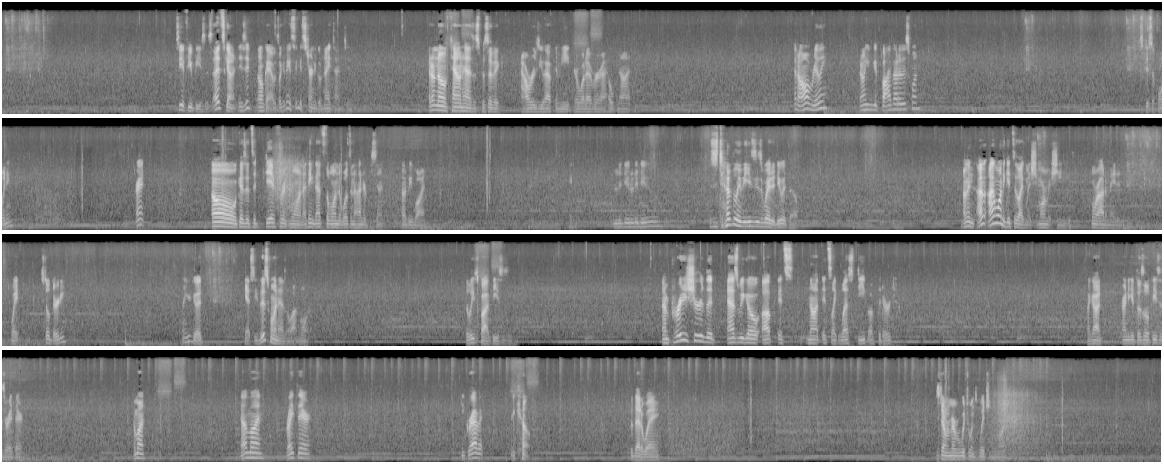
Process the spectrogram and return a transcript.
See a few pieces. Uh, it's got. Is it okay? I was like, I think it's, I think it's starting to go nighttime too. I don't know if town has a specific hours you have to meet or whatever. I hope not. At all, really? I don't even get five out of this one? It's disappointing. Right? Oh, because it's a different one. I think that's the one that wasn't 100%. That would be why. This is definitely the easiest way to do it, though. I mean, I, I want to get to, like, more machine more automated. Wait, still dirty? Oh, you're good. Yeah, see, this one has a lot more. At least five pieces. I'm pretty sure that as we go up, it's not, it's like less deep of the dirt. My god, trying to get those little pieces right there. Come on. Come on. Right there. You grab it. There you go. Put that away. Just don't remember which one's which anymore.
